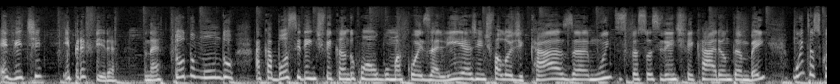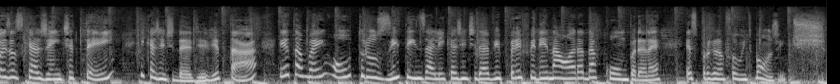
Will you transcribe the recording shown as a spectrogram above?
Evite e Prefira, né? Todo mundo acabou se identificando com alguma coisa ali, a gente falou de casa, muitas pessoas se identificaram também, muitas coisas que a gente tem e que a gente deve evitar, e também outros itens ali que a gente deve preferir na hora da compra, né? Esse programa foi muito bom, gente.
